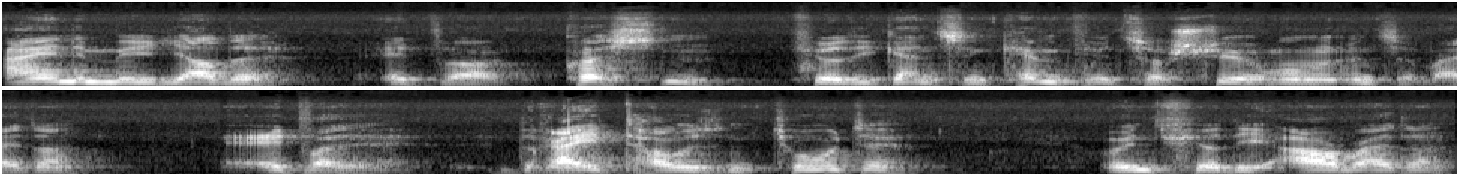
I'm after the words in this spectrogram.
Eine Milliarde etwa Kosten für die ganzen Kämpfe, Zerstörungen und so weiter. Etwa 3000 Tote und für die Arbeiter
